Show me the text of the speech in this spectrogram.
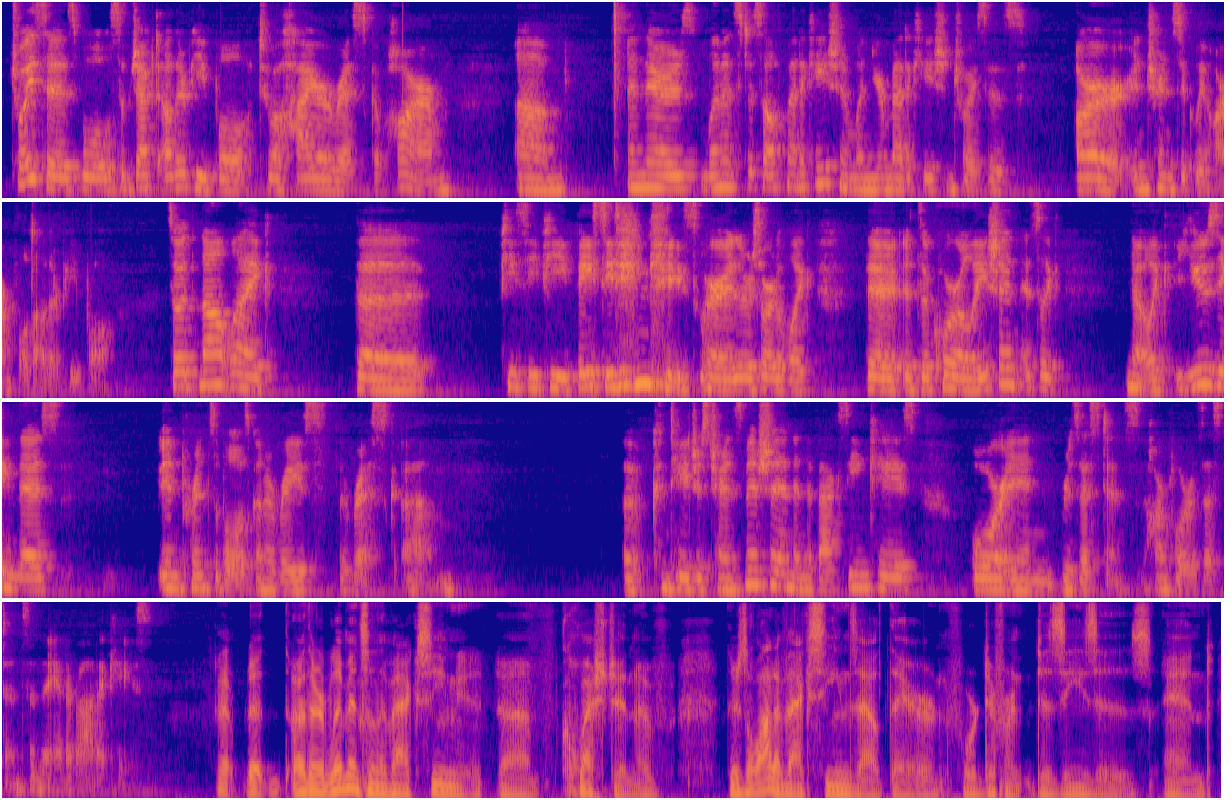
choices will subject other people to a higher risk of harm. Um, and there's limits to self-medication when your medication choices are intrinsically harmful to other people. So it's not like the PCP face eating case where there's sort of like it's a correlation. It's like no, like using this in principle is going to raise the risk um, of contagious transmission in the vaccine case or in resistance, harmful resistance in the antibiotic case. Are there limits on the vaccine uh, question of there's a lot of vaccines out there for different diseases and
